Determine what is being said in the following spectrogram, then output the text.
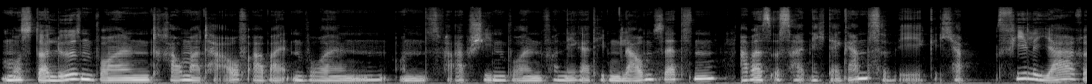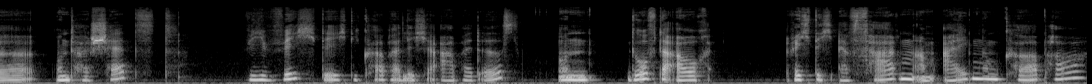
Muster lösen wollen, Traumata aufarbeiten wollen, uns verabschieden wollen von negativen Glaubenssätzen. Aber es ist halt nicht der ganze Weg. Ich habe viele Jahre unterschätzt, wie wichtig die körperliche Arbeit ist und durfte auch richtig erfahren am eigenen Körper,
